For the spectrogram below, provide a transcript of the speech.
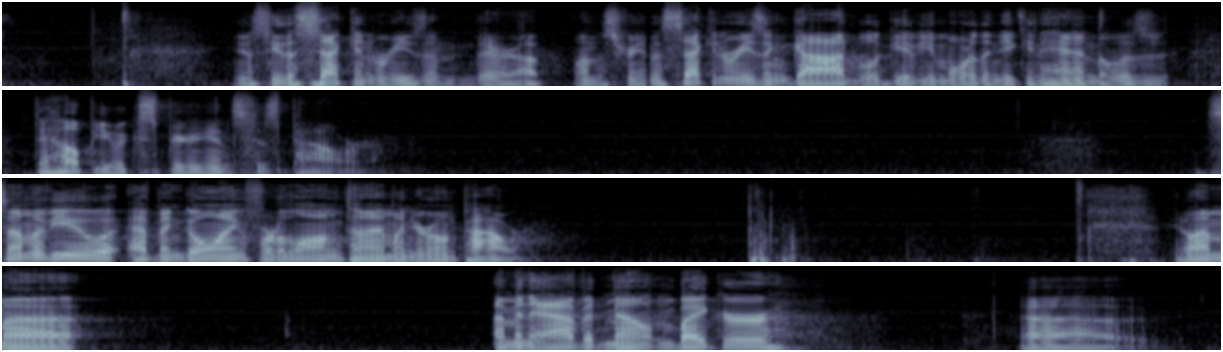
You'll see the second reason there up on the screen. The second reason God will give you more than you can handle is to help you experience his power. Some of you have been going for a long time on your own power. You know, I'm a I'm an avid mountain biker. Uh,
